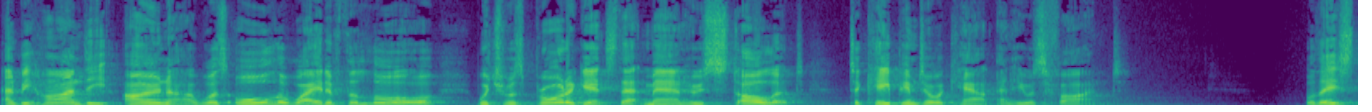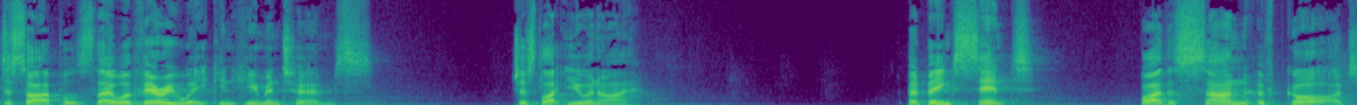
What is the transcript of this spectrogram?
And behind the owner was all the weight of the law which was brought against that man who stole it to keep him to account, and he was fined. Well, these disciples, they were very weak in human terms, just like you and I. But being sent by the Son of God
